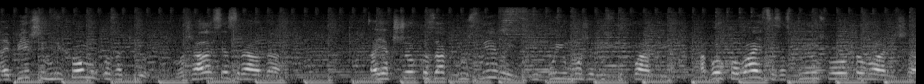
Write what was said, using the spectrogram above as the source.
Найбільшим гріхом у козаків вважалася зрада. А якщо козак трусливий, від бою може відступати або ховається за спину свого товариша.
